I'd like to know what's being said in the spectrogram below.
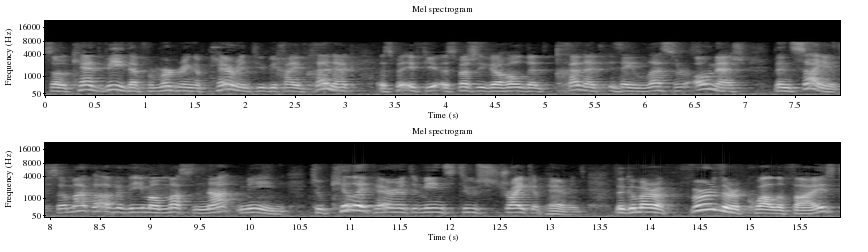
So it can't be that for murdering a parent you'd be chayiv chenek, especially if you hold that chenek is a lesser onesh than Saif. So Maka Avivimo must not mean to kill a parent, it means to strike a parent. The Gemara further qualifies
